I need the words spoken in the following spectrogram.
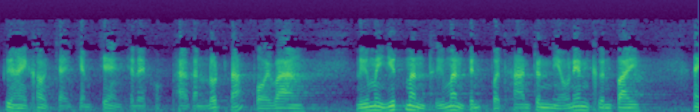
เพื่อให้เข้าใจแจ่มแจ้งจะได้พากันลดละปล่อยวาง หรือไม่ยึดมั่นถือมั่นเป็นอุปทานจนเหนียวแน่นเกินไป ให้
